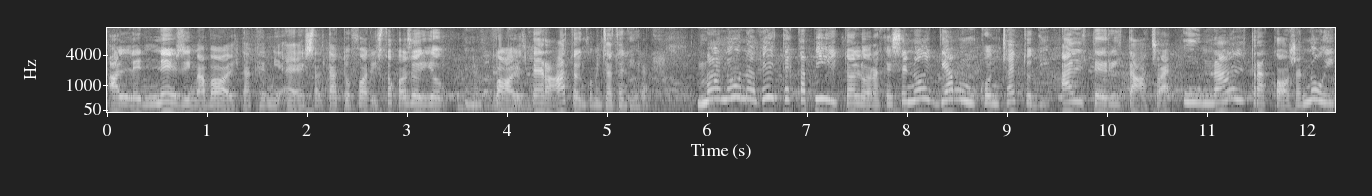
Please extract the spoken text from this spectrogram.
All'ennesima volta che mi è saltato fuori sto coso, io un po' alterato ho incominciato a dire ma non avete capito allora che se noi diamo un concetto di alterità, cioè un'altra cosa, noi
